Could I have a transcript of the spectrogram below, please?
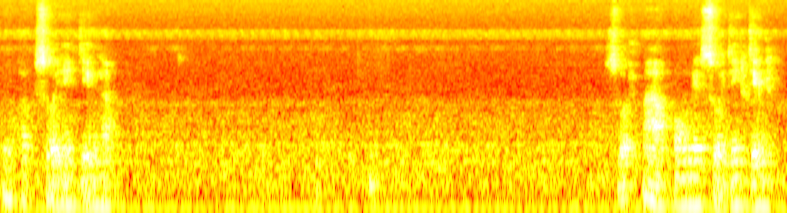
ดูครับสวยจริงๆครับ สวยมากองค์นี้สวยจริงๆ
